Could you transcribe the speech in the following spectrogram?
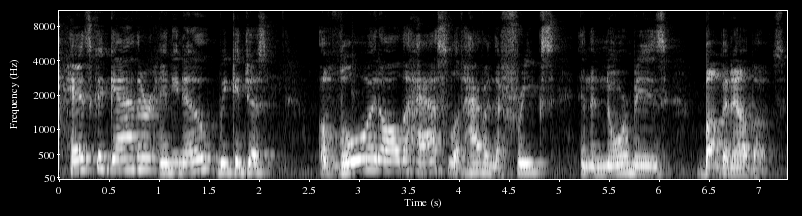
heads could gather, and, you know, we could just avoid all the hassle of having the freaks and the normies bumping elbows.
